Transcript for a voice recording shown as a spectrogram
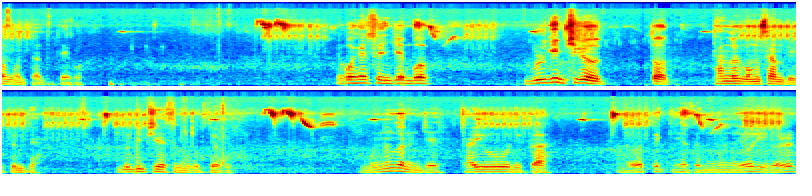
좀 부드러운 건 따도 되고. 이거 해서 이제 뭐 물김치로 또 담궈 먹는 사람도 있던데 물김치 해서 먹어도 되고 먹는 거는 이제 자유니까 어떻게 해서 먹느냐 요리를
